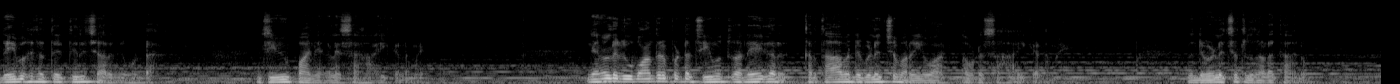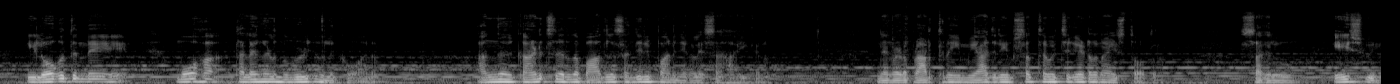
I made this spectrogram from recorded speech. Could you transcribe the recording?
ദൈവഹിതത്തെ തിരിച്ചറിഞ്ഞുകൊണ്ട് ജീവിപ്പാൻ ഞങ്ങളെ സഹായിക്കണമേ. ഞങ്ങളുടെ രൂപാന്തരപ്പെട്ട ജീവിതത്തിൽ അനേകർ കർത്താവിന്റെ വെളിച്ചം അറിയുവാൻ അവിടെ സഹായിക്കണമേ. നിന്റെ വെളിച്ചത്തിൽ നടക്കാനും ഈ ലോകത്തിന്റെ മോഹ തലങ്ങളിൽ നിന്ന് ഒഴിഞ്ഞു നിൽക്കുവാനും അങ്ങ് കാണിച്ചു തരുന്ന പാതയിൽ സഞ്ചരിപ്പാനും ഞങ്ങളെ സഹായിക്കണം. ഞങ്ങളുടെ പ്രാർത്ഥനയും യാചനയും ശ്രദ്ധ വെച്ച് കേട്ടതിനായി സ്തോത്രം. സകലവും യേശുവിൻ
